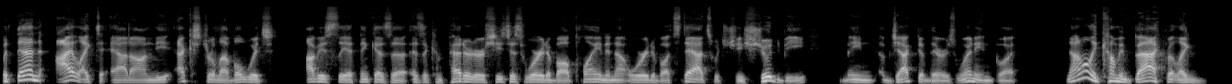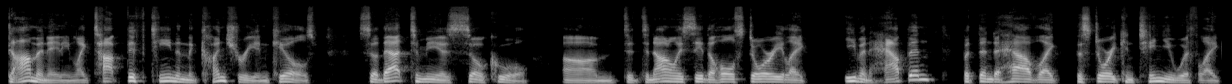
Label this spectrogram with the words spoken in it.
But then I like to add on the extra level, which obviously, I think as a as a competitor, she's just worried about playing and not worried about stats, which she should be. Main objective there is winning, but not only coming back, but like dominating, like top 15 in the country in kills. So that to me is so cool. Um, to to not only see the whole story like even happen, but then to have like the story continue with like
